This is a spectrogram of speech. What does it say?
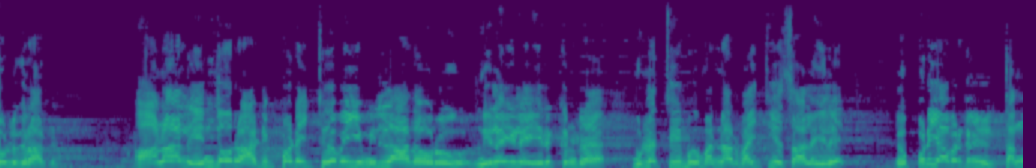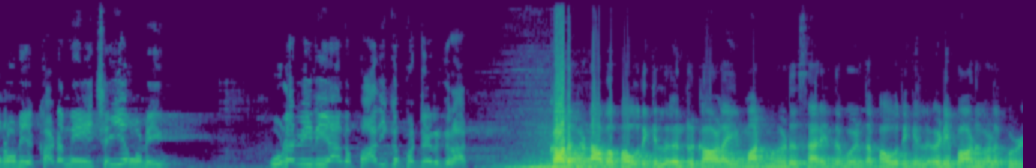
சொல்லுகிறார்கள். ஆனால் எந்த ஒரு அடிப்படை தேவையும் இல்லாத ஒரு நிலையிலே இருக்கின்ற முல்லைத்தீவு மன்னார் வைத்தியசாலையிலே எப்படி அவர்கள் தங்களுடைய கடமையை செய்ய முடியும்? உள ரீதியாக பாதிக்கப்பட்டிருக்கிறார். கடுகனாவ பகுதியில் இன்று காலை மண்மேடு சரிந்து வீழ்ந்த பகுதியில் இடிபாடுகளுக்குள்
